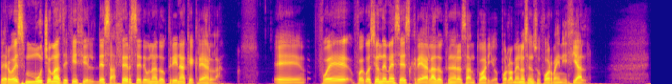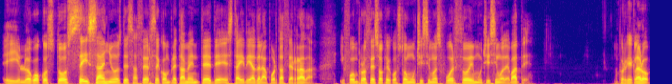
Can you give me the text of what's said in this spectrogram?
pero es mucho más difícil deshacerse de una doctrina que crearla. Eh, fue, fue cuestión de meses crear la doctrina del santuario, por lo menos en su forma inicial. Y luego costó seis años deshacerse completamente de esta idea de la puerta cerrada. Y fue un proceso que costó muchísimo esfuerzo y muchísimo debate. Porque claro,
